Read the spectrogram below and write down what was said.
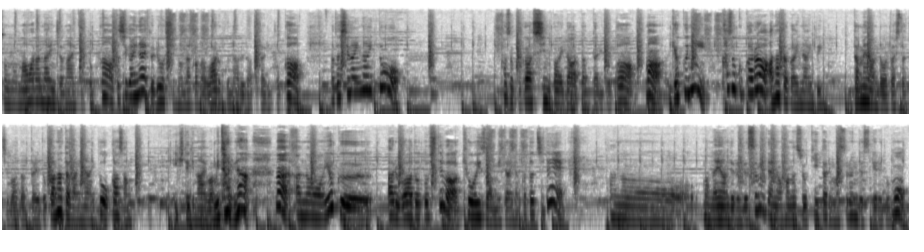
その回らないんじゃないかとか私がいないと両親の仲が悪くなるだったりとか私がいないと家族が心配だだったりとか、まあ、逆に家族からあなたがいないとダメなんだ私たちはだったりとかあなたがいないとお母さん生きていけないわみたいな、まあ、あのよくあるワードとしては共依存みたいな形で、あのまあ、悩んでるんですみたいなお話を聞いたりもするんですけれども。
